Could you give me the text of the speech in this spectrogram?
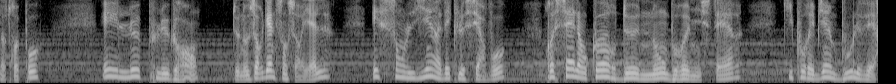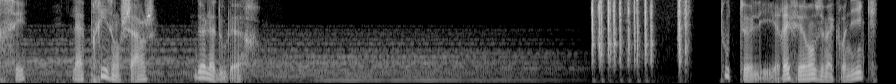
Notre peau est le plus grand de nos organes sensoriels et son lien avec le cerveau recèle encore de nombreux mystères qui pourraient bien bouleverser la prise en charge de la douleur. Toutes les références de ma chronique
